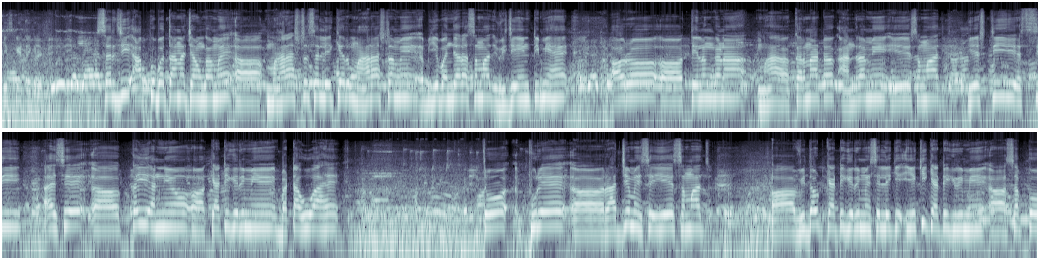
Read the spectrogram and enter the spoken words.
किस कैटेगरी में? सर जी, आपको बताना चाहूँगा मैं महाराष्ट्र से लेकर महाराष्ट्र में ये बंजारा समाज विजय एन में है और तेलंगाना कर्नाटक, आंध्रा में ये समाज, एस टी ऐसे कई अन्य कैटेगरी में बटा हुआ है। तो पूरे राज्य में से ये समाज विदाउट कैटेगरी में से लेके एक ही कैटेगरी में सबको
